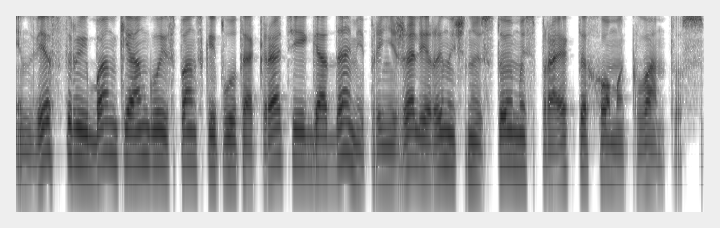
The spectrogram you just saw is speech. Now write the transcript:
Инвесторы и банки англо-испанской плутократии годами принижали рыночную стоимость проекта Homo Quantus.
